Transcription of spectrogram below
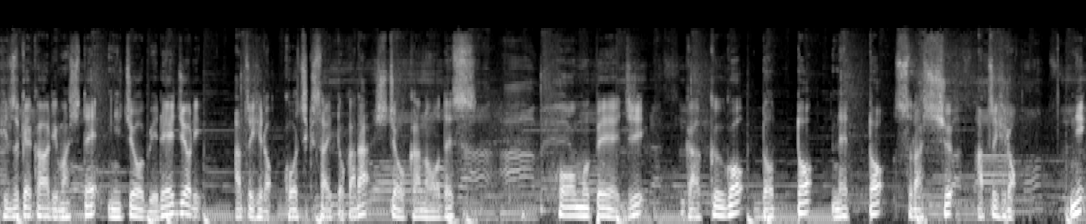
日付変わりまして日曜日0時よりあつひろ公式サイトから視聴可能です。ホームページ学語ドットネットスラッシュあつひろに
